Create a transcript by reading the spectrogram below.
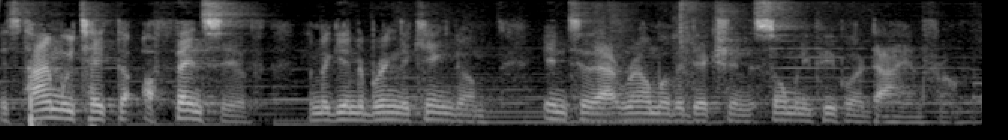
It's time we take the offensive and begin to bring the kingdom into that realm of addiction that so many people are dying from.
